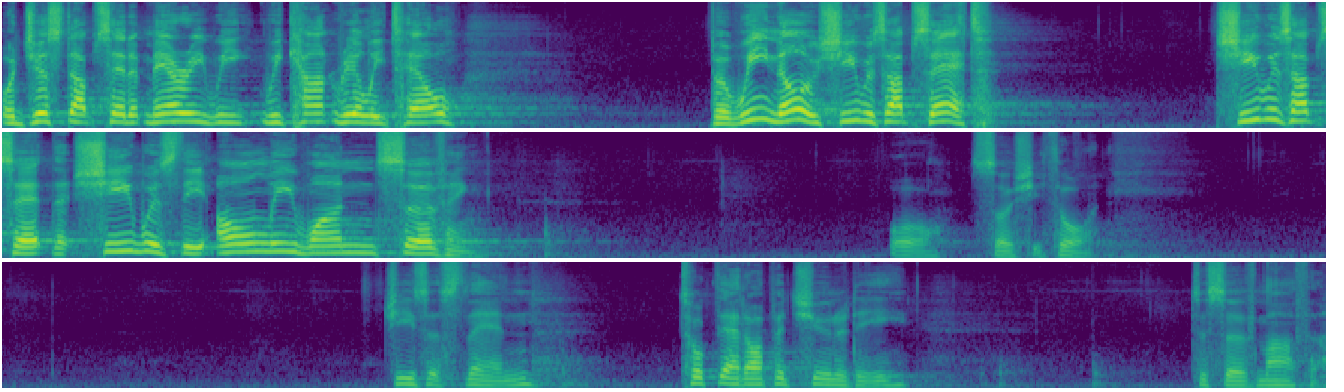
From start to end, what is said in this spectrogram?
or just upset at Mary, we, we can't really tell. But we know she was upset. She was upset that she was the only one serving. Or so she thought. Jesus then took that opportunity to serve Martha.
